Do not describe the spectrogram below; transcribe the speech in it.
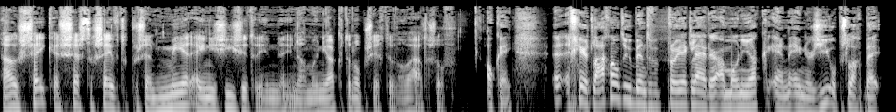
Nou, zeker 60, 70 procent meer energie zit er in, in ammoniak ten opzichte van waterstof. Oké. Okay. Uh, Geert Laagland, u bent projectleider ammoniak en energieopslag bij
